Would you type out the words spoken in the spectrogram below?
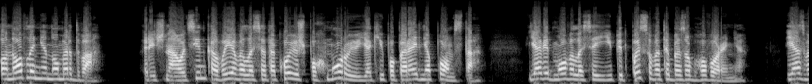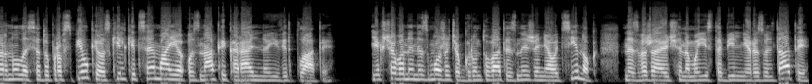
Оновлення номер 2 Річна оцінка виявилася такою ж похмурою, як і попередня помста. Я відмовилася її підписувати без обговорення. Я звернулася до профспілки, оскільки це має ознаки каральної відплати. Якщо вони не зможуть обґрунтувати зниження оцінок, незважаючи на мої стабільні результати,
